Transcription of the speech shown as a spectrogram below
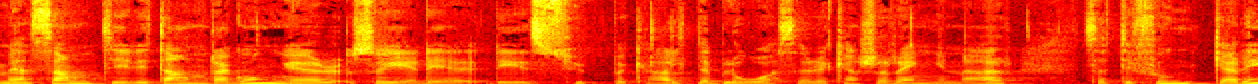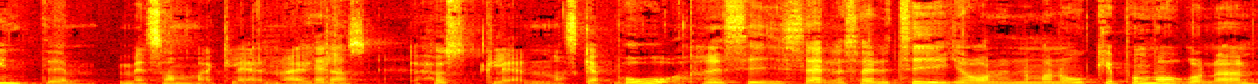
Men samtidigt andra gånger så är det, det är superkallt, det blåser, det kanske regnar. Så att det funkar inte med sommarkläderna utan höstkläderna ska på. Precis, eller så är det 10 grader när man åker på morgonen.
